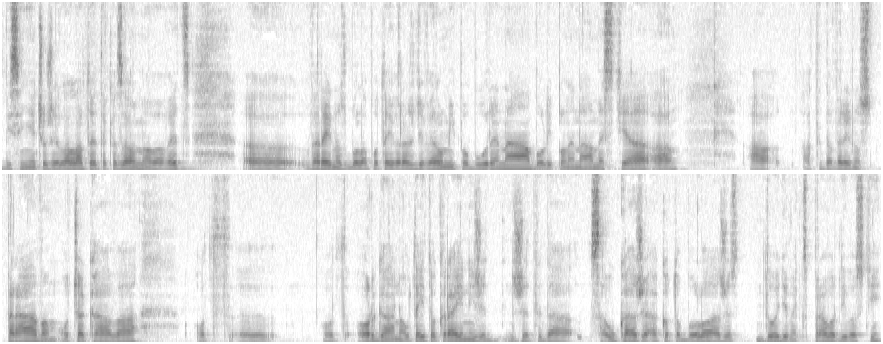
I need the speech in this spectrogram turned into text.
by si niečo želala, to je taká zaujímavá vec. E, verejnosť bola po tej vražde veľmi pobúrená, boli plné námestia a, a, a teda verejnosť právom očakáva od, e, od orgánov tejto krajiny, že, že teda sa ukáže, ako to bolo a že dojdeme k spravodlivosti.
